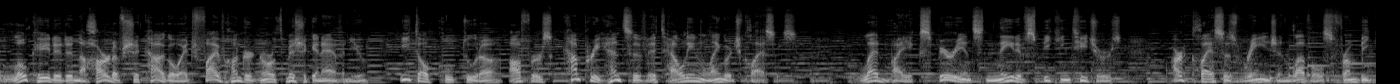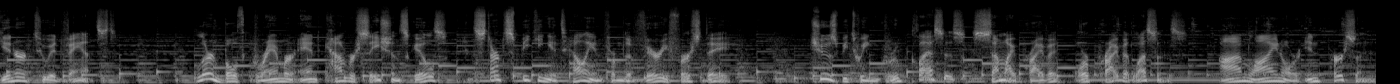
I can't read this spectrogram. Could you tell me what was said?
Located in the heart of Chicago at 500 North Michigan Avenue, ItalCultura offers comprehensive Italian language classes. Led by experienced native speaking teachers, our classes range in levels from beginner to advanced. Learn both grammar and conversation skills and start speaking Italian from the very first day. Choose between group classes, semi private, or private lessons, online or in person,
